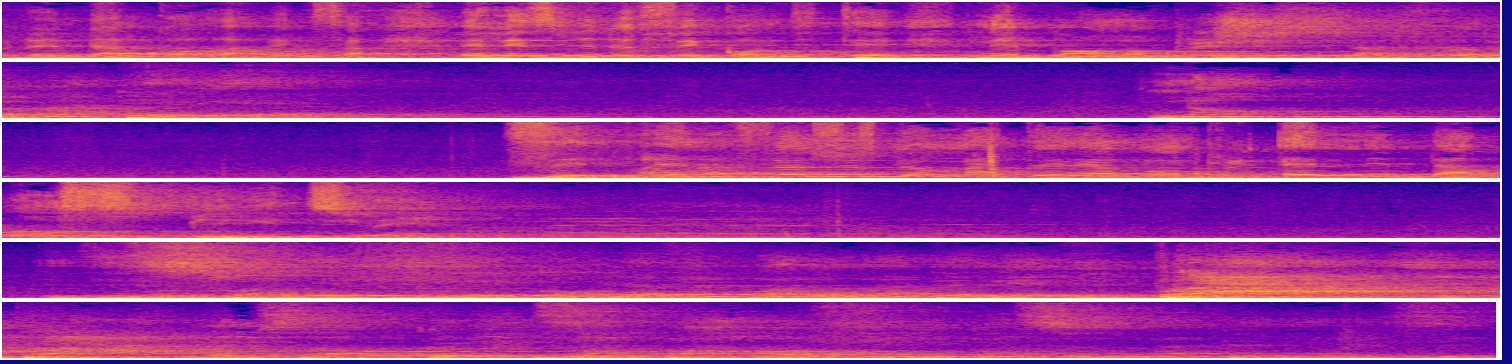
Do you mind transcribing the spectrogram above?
On est d'accord avec ça. Et l'esprit de fécondité n'est pas non plus juste une affaire de matériel. Non. Ce n'est pas une affaire juste de matériel non plus, elle est d'abord spirituelle. Il dit soyez féconds. Il y avait pas de matériel. Il parle, il parle. Mais nous savons que sa parole finit par se matérialiser.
